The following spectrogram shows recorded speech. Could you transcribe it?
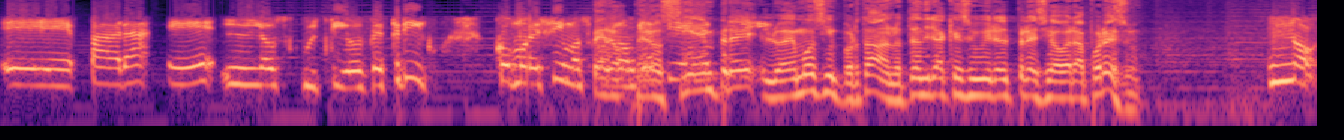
eh, para eh, los cultivos de trigo. Como decimos, pero, pero siempre lo hemos importado, ¿no tendría que subir el precio ahora por eso? No,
